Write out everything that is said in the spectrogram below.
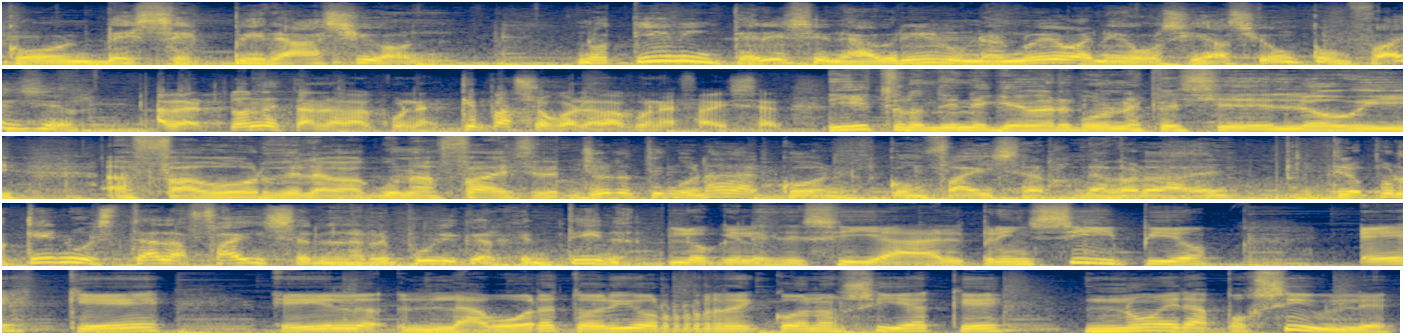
con desesperación ¿No tiene interés en abrir una nueva negociación con Pfizer? A ver, ¿dónde están las vacunas? ¿Qué pasó con la vacuna de Pfizer? Y esto no tiene que ver con una especie de lobby a favor de la vacuna Pfizer. Yo no tengo nada con, con Pfizer, la verdad, ¿eh? Pero ¿por qué no está la Pfizer en la República Argentina? Lo que les decía al principio es que el laboratorio reconocía que no era posible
